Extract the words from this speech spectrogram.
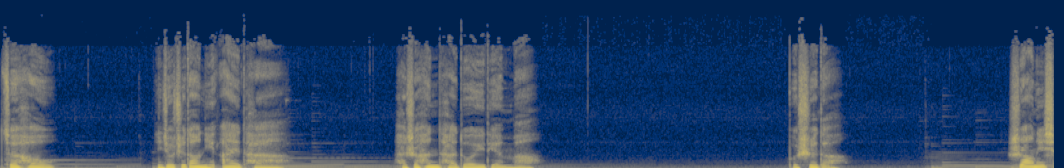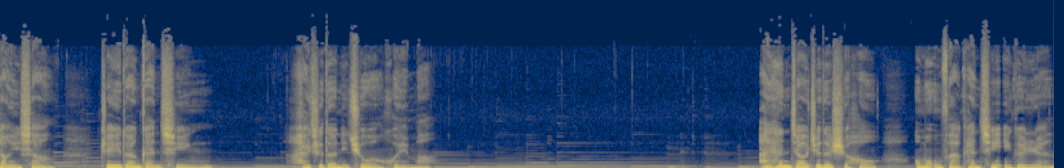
最后，你就知道你爱他，还是恨他多一点吗？不是的，是让你想一想。这一段感情还值得你去挽回吗？爱恨交织的时候，我们无法看清一个人；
